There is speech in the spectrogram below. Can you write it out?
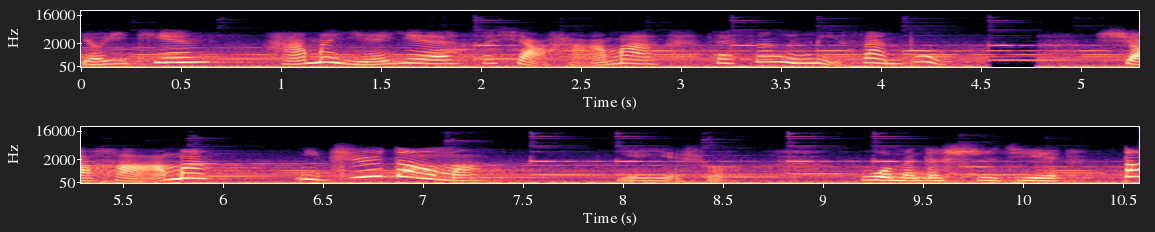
有一天，蛤蟆爷爷和小蛤蟆在森林里散步。小蛤蟆，你知道吗？爷爷说。我们的世界到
